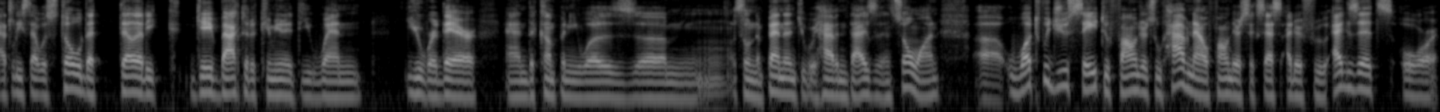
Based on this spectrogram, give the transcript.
at least I was told that Telerik gave back to the community when you were there and the company was um, still independent, you were having taxes and so on. Uh, what would you say to founders who have now found their success either through exits or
